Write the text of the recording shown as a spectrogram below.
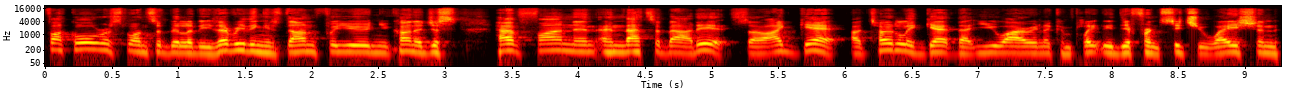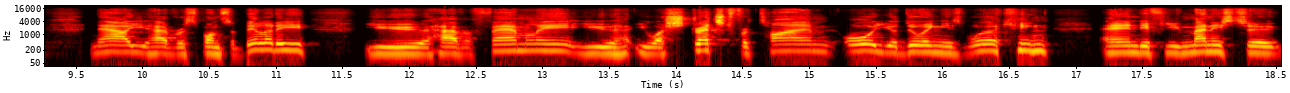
fuck all responsibilities. Everything is done for you and you kind of just have fun and, and that's about it. So I get, I totally get that you are in a completely different situation. Now you have responsibility. You have a family, you you are stretched for time, all you're doing is working and if you manage to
